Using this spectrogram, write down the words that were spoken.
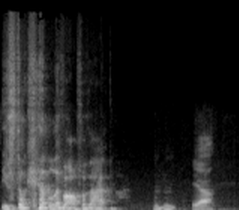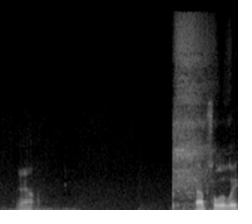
you still can't live off of that. Yeah, yeah, absolutely.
